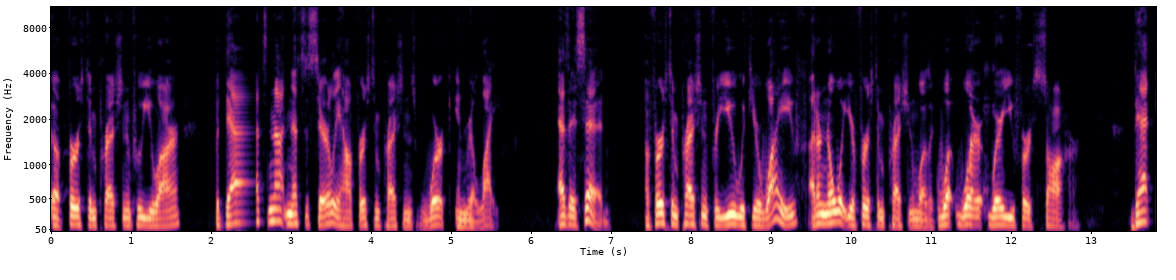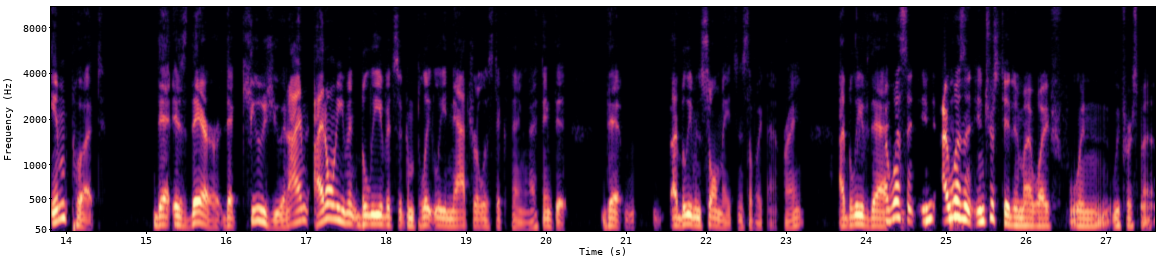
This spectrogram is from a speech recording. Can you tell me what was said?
a first impression of who you are. But that's not necessarily how first impressions work in real life. As i said a first impression for you with your wife i don't know what your first impression was like what where where you first saw her. That input that is there that cues you and i i don't even believe it's a completely naturalistic thing. I think that that i believe in soulmates and stuff like that right i believe that I wasn't in, I wasn't interested in my wife when we first met.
